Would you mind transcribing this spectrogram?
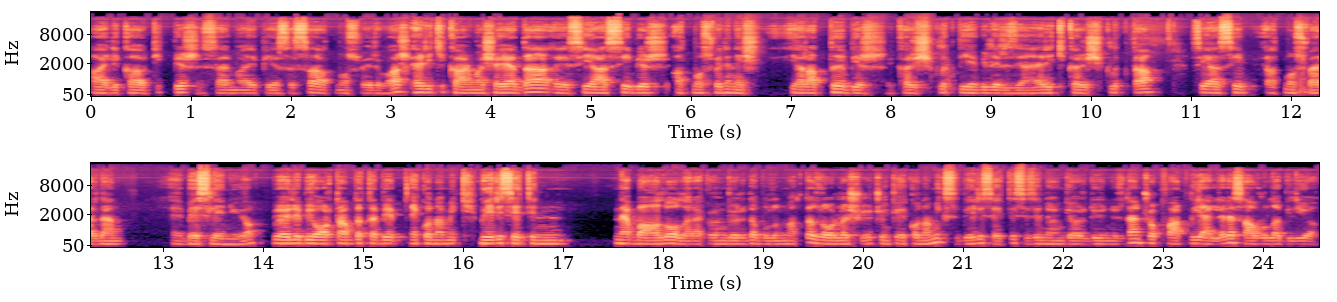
hayli kaotik bir sermaye piyasası atmosferi var. Her iki karmaşaya da e, siyasi bir atmosferin eş, yarattığı bir karışıklık diyebiliriz. Yani her iki karışıklık da siyasi atmosferden e, besleniyor. Böyle bir ortamda tabii ekonomik veri setine bağlı olarak öngörüde bulunmak da zorlaşıyor. Çünkü ekonomik veri seti sizin öngördüğünüzden çok farklı yerlere savrulabiliyor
